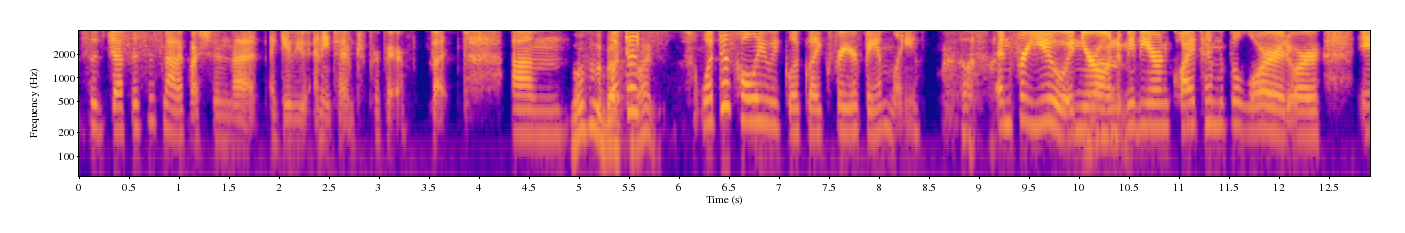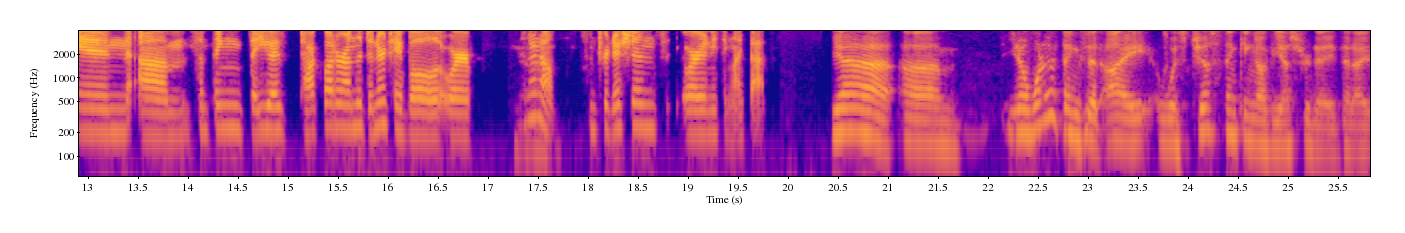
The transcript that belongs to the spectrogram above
So, Jeff, this is not a question that I gave you any time to prepare, but um, those are the best. What does what does Holy Week look like for your family, and for you in your yeah. own maybe your own quiet time with the Lord, or in um, something that you guys talk about around the dinner table, or yeah. I don't know. some traditions or anything like that? Yeah, um, you know, one of the things that I was just thinking of yesterday that I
